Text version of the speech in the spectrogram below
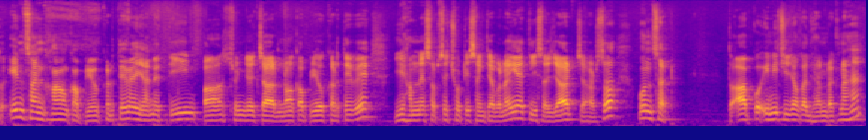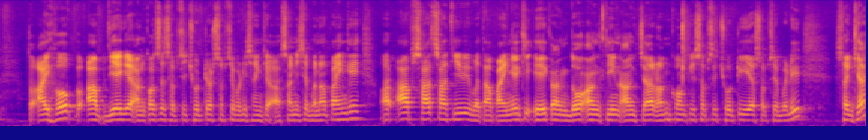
तो इन संख्याओं का प्रयोग करते हुए, यानी तीन, पाँच, शून्य, चार, नौ का प्रयोग करते हुए, ये हमने सबसे छोटी संख्या बनाई है, तीस हज़ार चार सौ उनसठ। तो आपको इन्हीं चीज़ों का ध्यान रखना है। तो आई होप आप दिए गए अंकों से सबसे छोटी और सबसे बड़ी संख्या आसानी से बना पाएँगे और आप साथ साथ ये भी बता पाएँगे कि एक अंक, दो अंक, तीन अंक, चार अंकों की सबसे छोटी या सबसे बड़ी संख्या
